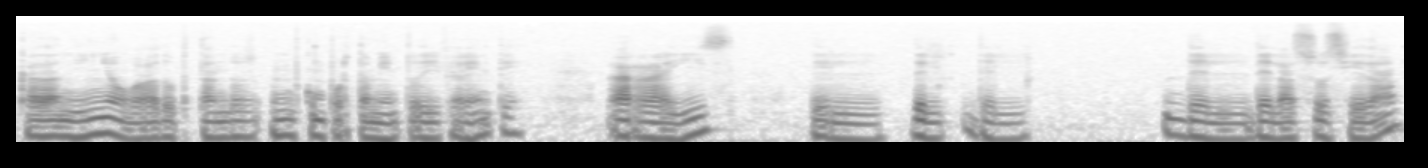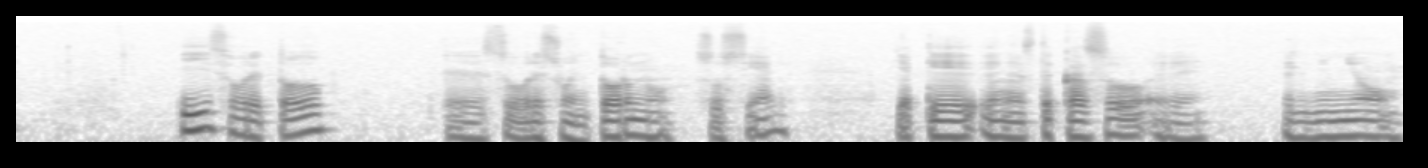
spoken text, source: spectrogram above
cada niño va adoptando un comportamiento diferente a raíz del, del, del, de la sociedad y sobre todo eh, sobre su entorno social ya que en este caso eh, el niño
